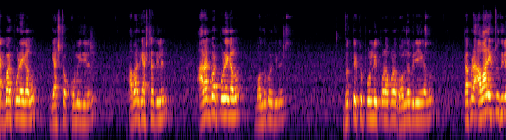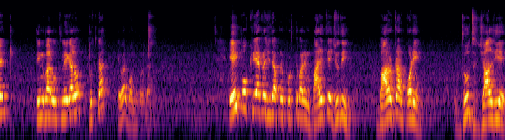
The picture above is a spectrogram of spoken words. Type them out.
একবার পড়ে গেল, গ্যাসটা কমিয়ে দিলেন, আবার গ্যাসটা দিলেন আর একবার পড়ে গেল, বন্ধ করে দিলেন। দুধটা একটু পড়লেই পোড়া পোড়া গন্ধ বেরিয়ে গেল। তারপরে আবার একটু দিলেন, তিনবার উতলে গেল, দুধটা এবার বন্ধ করে দেন। এই প্রক্রিয়াটা যদি আপনি করতে পারেন, বাড়িতে যদি বারোটার পরে দুধ জাল দিয়ে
